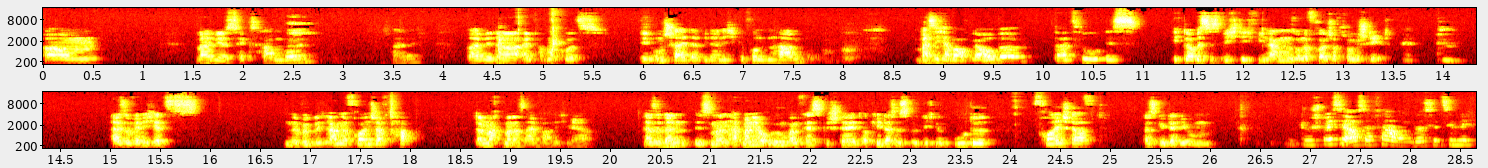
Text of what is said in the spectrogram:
Ähm, weil wir Sex haben wollen, wahrscheinlich. Weil wir da einfach mal kurz den Umschalter wieder nicht gefunden haben. Was ich aber auch glaube dazu ist, ich glaube, es ist wichtig, wie lange so eine Freundschaft schon besteht. Also wenn ich jetzt eine wirklich lange Freundschaft habe, dann macht man das einfach nicht mehr. Also dann ist man, hat man ja auch irgendwann festgestellt, okay, das ist wirklich eine gute Freundschaft. Es geht ja hier um Du sprichst ja aus Erfahrung. Du hast ja ziemlich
